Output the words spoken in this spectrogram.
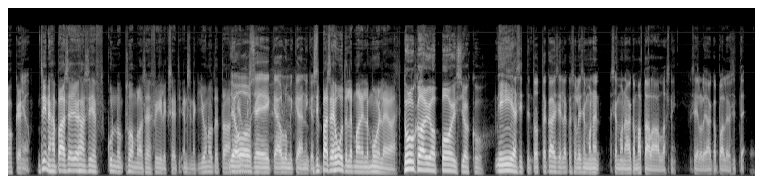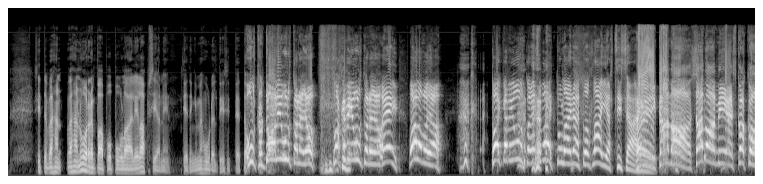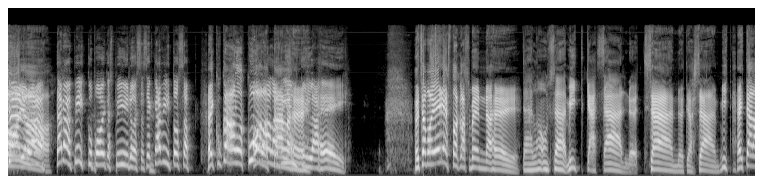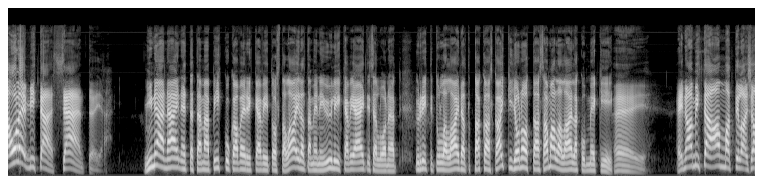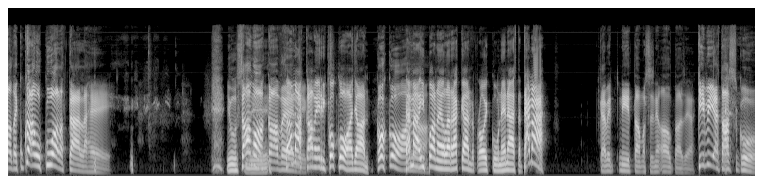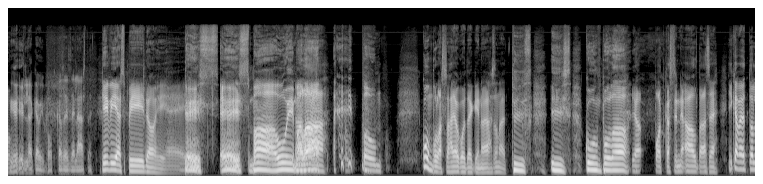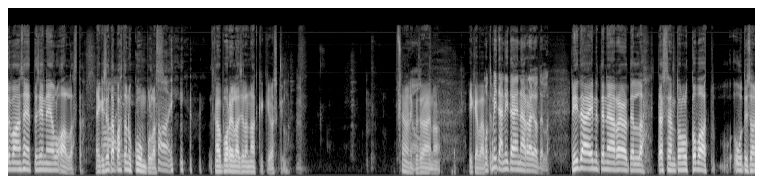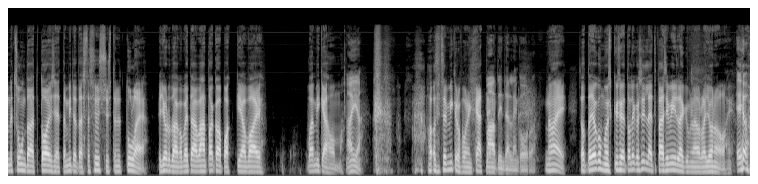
Okei. Joo. Siinähän pääsee jo ihan siihen kunnon suomalaiseen fiilikseen, että ensinnäkin jonotetaan. Joo, ilmeisesti. se eikä ollut mikään niinkö... Ja sitten pääsee huutelemaan niille muille jo, että tulkaa jo pois joku. Niin, ja sitten totta kai siellä, kun se oli semmoinen, semmoinen aika matala allas, niin siellä oli aika paljon sitten, sitten vähän, vähän nuorempaa populaa, eli lapsia, niin tietenkin me huudeltiin sitten, että ulkona, tuo oli ulkona jo! Tuo kävi ulkona jo, hei! Valvoja! Toi kävi ulkona, ei se voi tulla enää tuolta laijasta sisään. Hei, on! Sama mies koko Kyllä! ajan! Tämä pikkupoika spiidoissa, se kävi tuossa Ei kukaan halua kuolla täällä, hei! hei! Et sä voi edes takas mennä, hei! Täällä on sää... Mitkä säännöt? Säännöt ja sään... Mit... Ei täällä ole mitään sääntöjä. Minä näin, että tämä pikkukaveri kävi tuosta laidalta, meni yli, kävi äitinsä luona ja yritti tulla laidalta takas. Kaikki jonottaa samalla lailla kuin mekin. Hei. Ei ole mitään ammattilaisia Ei kukaan halua kuolla täällä, hei. Just Sama kaveri. Sama kaveri koko ajan. Koko ajan. Tämä Ipana, jolla räkän roikkuu nenästä. Tämä! Kävi niittaamassa sinne altaaseen ja kiviä taskuun. Kyllä kävi potkasen selästä. kiviä speedoihin, hei. This is maa Mala. Boom. Kumpulassahan joku teki noin ja sanoi, että this is kumpula. Ja potkas sinne altaaseen. Ikävä juttu oli vaan se, että siinä ei ollut allasta. Eikä se Ai. tapahtunut kumpulassa. Ai. Ja porilaisella nakkikioskilla. Se on niinku Joo. se ainoa ikävä Mutta puoli. mitä niitä ei enää rajoitella? Niitä ei nyt enää rajoitella. Tässä on ollut kovat uutisoinnit suuntaan että toiseen, että mitä tästä syssystä nyt tulee. Ja joudutaanko vetää vähän takapakkia vai, vai mikä homma? Ai ja, Otit sen mikrofonin käteen. mä otin tälleen kouraan. No hei. Totta joku myös kysyi, että oliko silleen, että pääsi 50 eurolla jono ohi. Ei oo.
